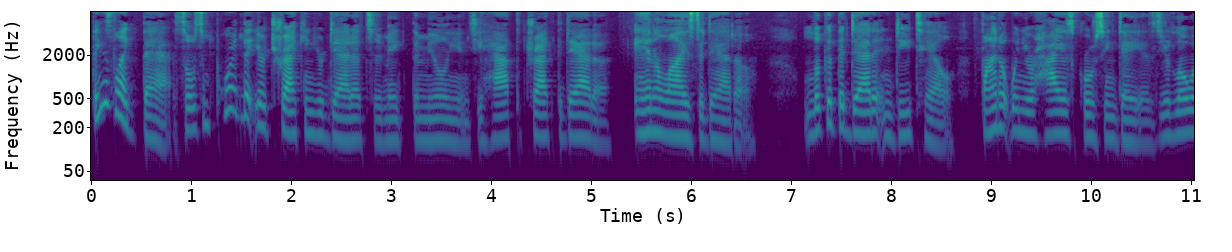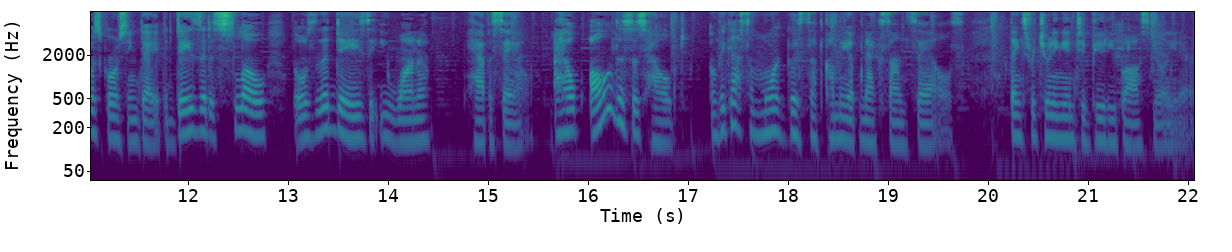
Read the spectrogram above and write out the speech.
things like that. So it's important that you're tracking your data to make the millions. You have to track the data. Analyze the data. Look at the data in detail. Find out when your highest grossing day is your lowest grossing day. The days that it's slow those are the days that you want to have a sale. I hope all of this has helped and we got some more good stuff coming up next on sales Thanks for tuning in to Beauty Boss Millionaire.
